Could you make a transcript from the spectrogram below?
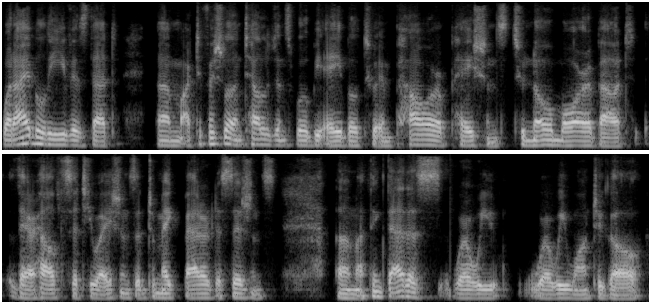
What I believe is that um, artificial intelligence will be able to empower patients to know more about their health situations and to make better decisions. Um, I think that is where we where we want to go.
